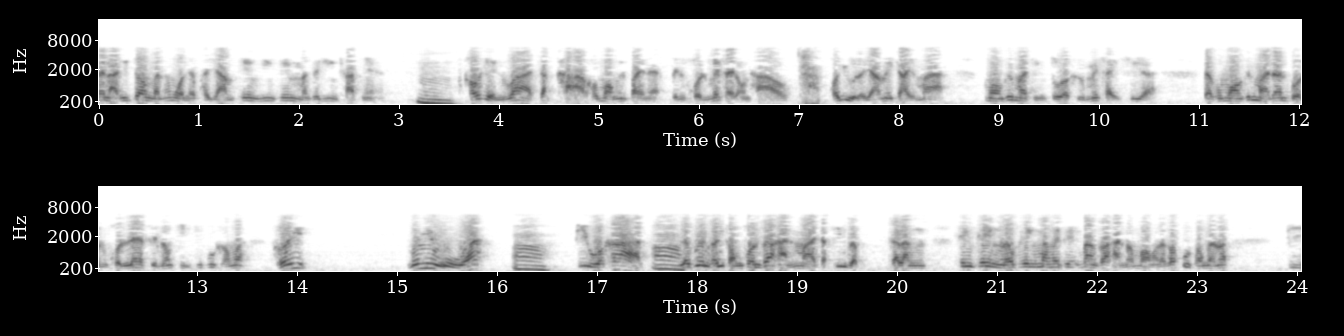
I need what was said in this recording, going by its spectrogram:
ขณะที่จ้องกันทั้งหมดเนี่ยพยายามเพ่งยิ่งเพ่งมันก็ยิ่งชัดเนี่ย อืมเขาเห็นว่าจากขาเขามองขึ้นไปเนี่ย เป็นคนไม่ใส่รองเท้าครับเพราะอยู่ระยะไม่ไกลมาก มองขึ้นมาถึงตัวคือไม่ใส่เสื้อ แต่พอมองขึ้นมาด้านบนคนแรกคือน้องกีที่พูดคำว่า เฮ้ย ไม่มีหัวอ่าพี่หัวขาดอ่าแล้วเพื่อนเขาอีกสองคนก็หันมาจากที่แบบกำลังเพ่งๆแล้วเพ่งบ้างไม่เพ่งบ้างก็หันมามองแล้วก็พูดพร้อมกันว่าผี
